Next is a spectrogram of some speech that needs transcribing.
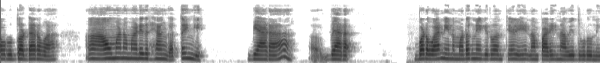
ಅವರು ದೊಡ್ಡರವ ಅವಮಾನ ಮಾಡಿದ್ರೆ ಹೆಂಗೆ? ತಂಗಿ, ಬ್ಯಾಡ ಬ್ಯಾಡ. ಬಡವ ನಿನ್ನ ಮಡಗ್ನಾಗಿರು ಅಂತೇಳಿ ನಮ್ಮ ಪಾಡಿಗೆ ನಾವು ಇದ್ದು ಬಿಡೋನು.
